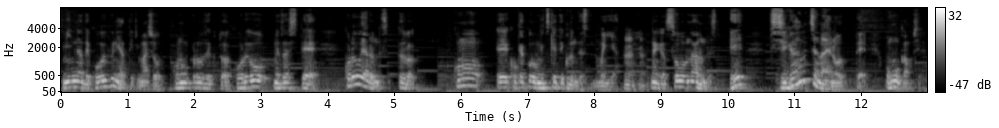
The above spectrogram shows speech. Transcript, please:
みんなでこういうふうにやっていきましょう。このプロジェクトはこれを目指して、これをやるんです。例えば、この、えー顧客を見つけてくるんです。でもいいや。うんうんなんかそうなるんです。え？違うんじゃないの？って思うかもしれない。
